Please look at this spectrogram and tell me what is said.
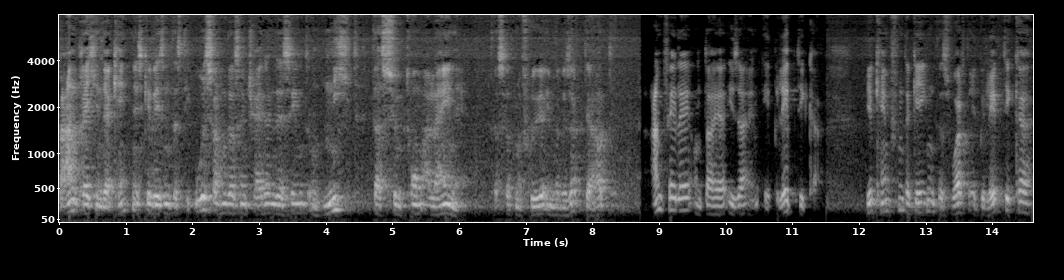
bahnbrechende Erkenntnis gewesen, dass die Ursachen das Entscheidende sind und nicht das Symptom alleine. Das hat man früher immer gesagt. Der hat Anfälle und daher ist er ein Epileptiker. Wir kämpfen dagegen, das Wort Epileptiker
